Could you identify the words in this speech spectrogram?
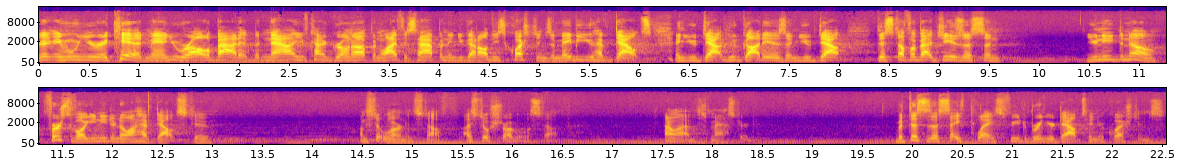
I mean, when you were a kid, man, you were all about it, but now you've kind of grown up and life has happened and you got all these questions and maybe you have doubts and you doubt who God is and you doubt this stuff about Jesus and you need to know. First of all, you need to know I have doubts too. I'm still learning stuff. I still struggle with stuff. I don't have this mastered. But this is a safe place for you to bring your doubts and your questions.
